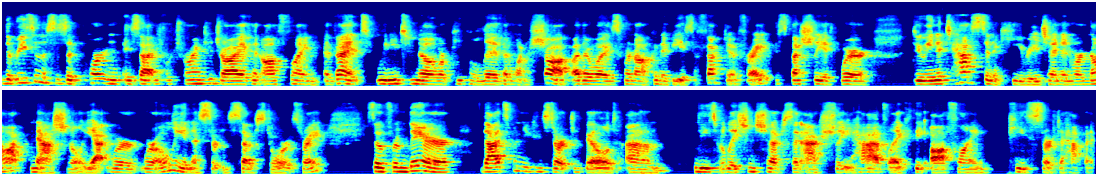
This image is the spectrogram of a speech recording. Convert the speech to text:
the reason this is important is that if we're trying to drive an offline event, we need to know where people live and want to shop. Otherwise, we're not going to be as effective, right? Especially if we're doing a test in a key region and we're not national yet. We're we're only in a certain set of stores, right? So from there, that's when you can start to build um, these relationships and actually have like the offline piece start to happen.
